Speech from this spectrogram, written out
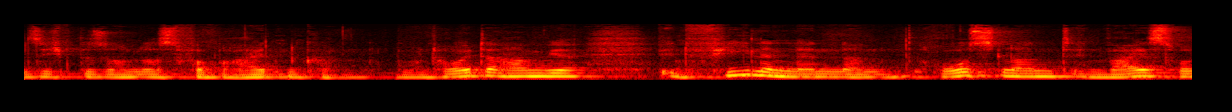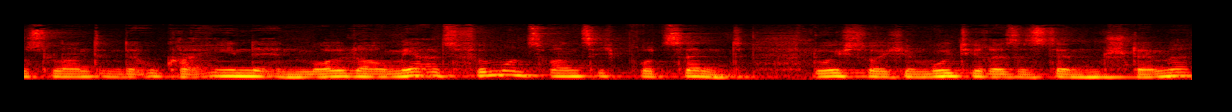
sich besonders verbreiten können. Und heute haben wir in vielen Ländern, Russland, in Weißrussland, in der Ukraine, in Moldau, mehr als 25 Prozent durch solche multiresistenten Stämme.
